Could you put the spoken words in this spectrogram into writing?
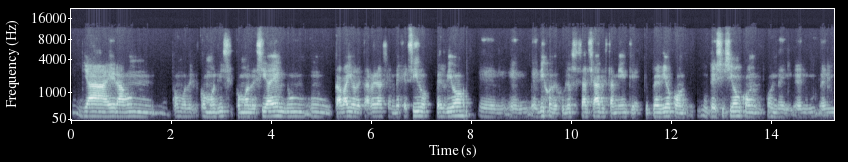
ya era un, como, de, como, dice, como decía él, un, un, caballo de carreras envejecido, perdió el, el, el, hijo de Julio César Chávez también, que, que perdió con decisión con, con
